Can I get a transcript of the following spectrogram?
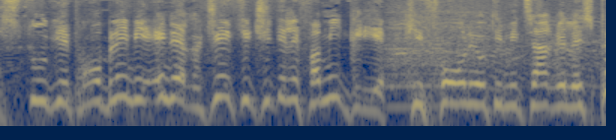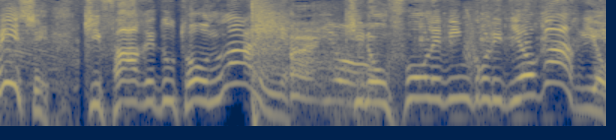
studia i problemi energetici delle famiglie. Chi vuole ottimizzare le spese, chi fa reduto online, chi non vuole vincoli di orario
